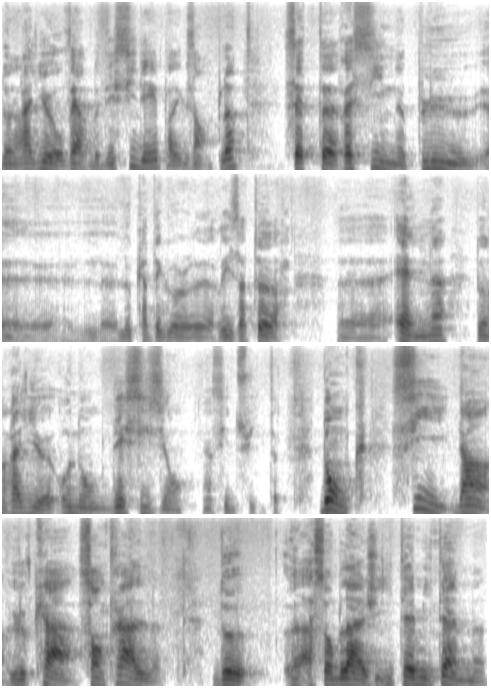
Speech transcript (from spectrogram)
donnera lieu au verbe décider, par exemple. Cette racine plus euh, le, catégorisateur euh, n donnera lieu au nom décision, ainsi de suite. Donc, si dans le cas central de euh, assemblage item-item,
